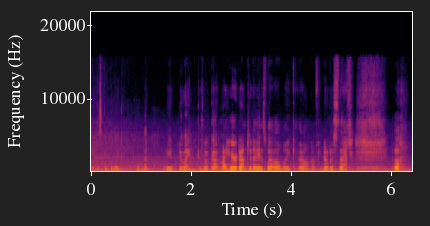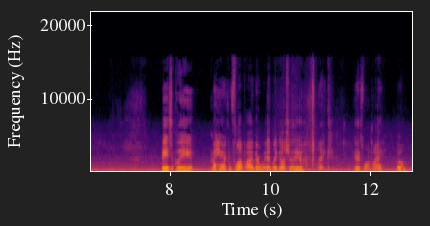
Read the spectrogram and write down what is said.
People's gonna be like, woman, what are you doing? Because I've gotten my hair done today as well. Like, I don't know if you noticed that. Ugh. Basically, my hair can flop either way. Like, I'll show you. Like, here's one way. Boom.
